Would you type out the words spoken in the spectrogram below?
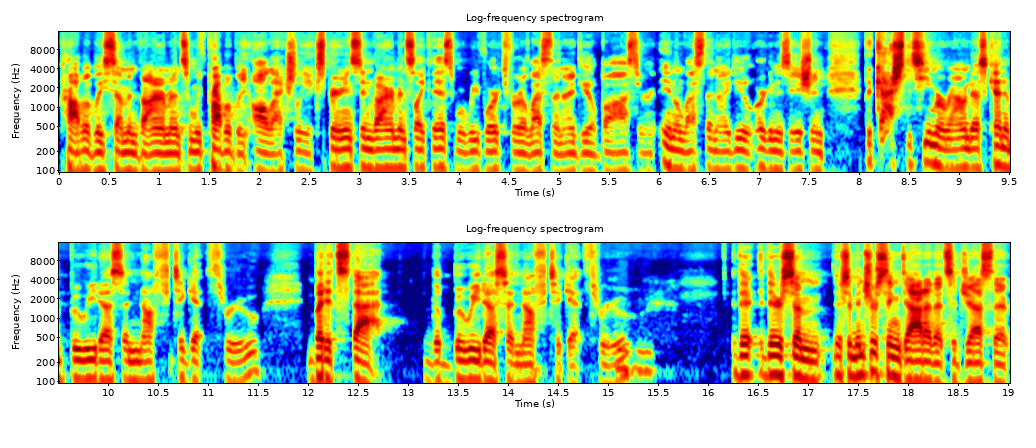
probably some environments and we've probably all actually experienced environments like this where we've worked for a less than ideal boss or in a less than ideal organization but gosh the team around us kind of buoyed us enough to get through but it's that the buoyed us enough to get through. Mhm. there, there's some there's some interesting data that suggests that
